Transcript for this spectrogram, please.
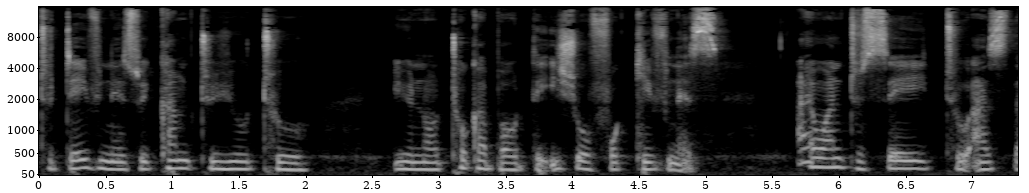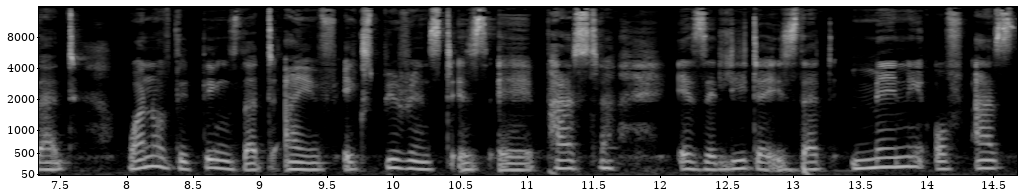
today, even as we come to you to, you know, talk about the issue of forgiveness, I want to say to us that one of the things that I've experienced as a pastor, as a leader, is that many of us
